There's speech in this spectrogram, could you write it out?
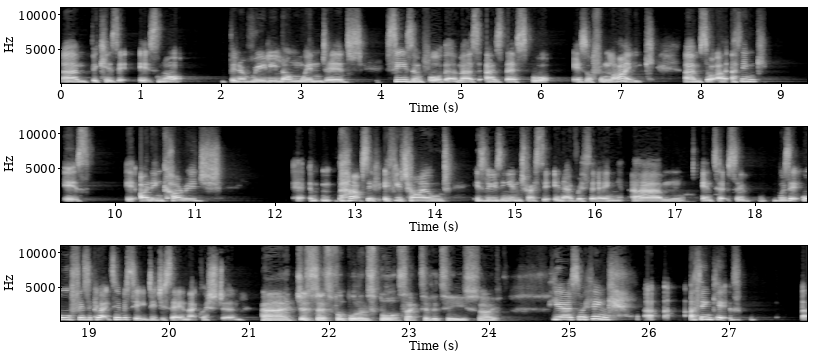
um, because it, it's not been a really long-winded season for them as as their sport is often like. Um, so I, I, think it's it, I'd encourage eh, perhaps if if your child is losing interest in everything. Um, into, so, was it all physical activity? Did you say in that question? Uh, just says football and sports activities. So, yeah. So I think uh, I think it uh,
